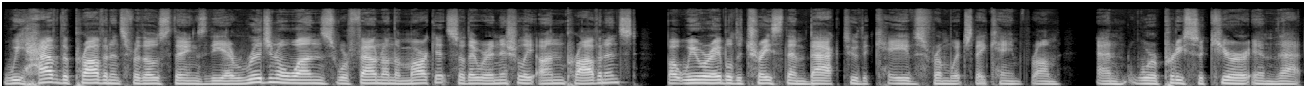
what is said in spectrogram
We have the provenance for those things. The original ones were found on the market, so they were initially unprovenanced, but we were able to trace them back to the caves from which they came from and were pretty secure in that.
